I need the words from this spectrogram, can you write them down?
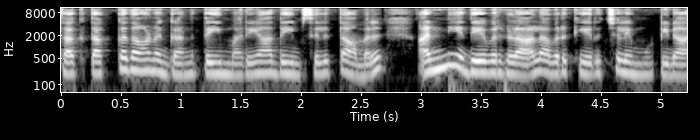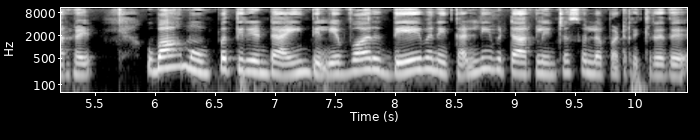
தக்கதான கனத்தையும் மரியாதையும் செலுத்தாமல் அந்நிய தேவர்களால் அவருக்கு எரிச்சலை மூட்டினார்கள். உபாகமம் முப்பத்தி ரெண்டு ஐந்தில் எவ்வாறு தேவனை தள்ளிவிட்டார்கள் என்று சொல்லப்பட்டிருக்கிறது.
